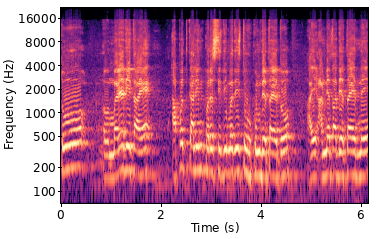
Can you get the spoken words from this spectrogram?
तो मर्यादित आहे. आपत्कालीन परिस्थितीमध्येच तो हुकूम देता येतो. आणि अन्यथा देता येत नाही.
